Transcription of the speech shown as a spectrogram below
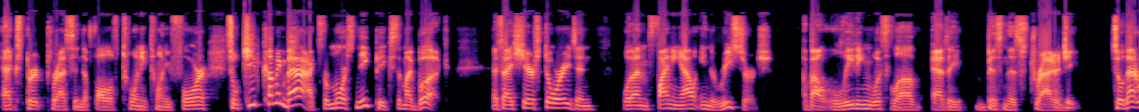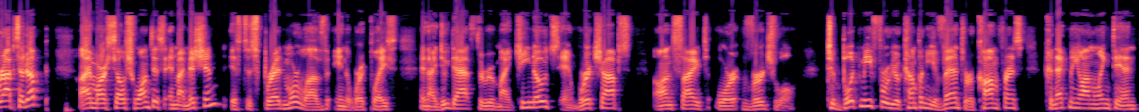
Expert Press in the fall of 2024. So keep coming back for more sneak peeks of my book as I share stories and what I'm finding out in the research about leading with love as a business strategy. So that wraps it up. I'm Marcel Schwantes and my mission is to spread more love in the workplace. And I do that through my keynotes and workshops on site or virtual. To book me for your company event or conference, connect me on LinkedIn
